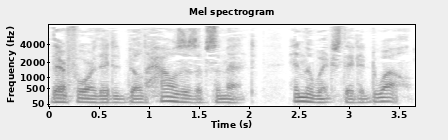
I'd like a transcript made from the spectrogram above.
Therefore they did build houses of cement, in the which they did dwell.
